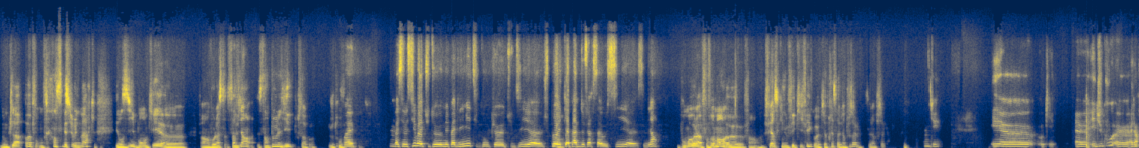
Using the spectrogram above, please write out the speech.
Donc là, hop, on, se met sur une marque et on se dit bon ok. Enfin voilà, ça, vient, c'est un peu lié tout ça, quoi, je trouve. Ouais. Bah, c'est aussi, ouais, tu te mets pas de limite, donc euh, tu te dis, euh, je peux être capable de faire ça aussi, euh, c'est bien. Pour moi, voilà, il faut vraiment faire ce qui nous fait kiffer, quoi. Puis après, ça vient tout seul. Ça vient tout seul. Ok. Et, ok. et du coup, alors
